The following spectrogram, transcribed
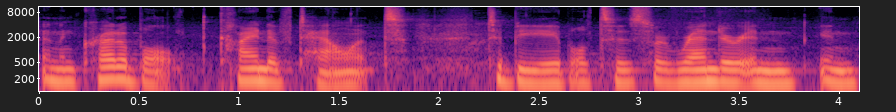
an incredible kind of talent to be able to sort of render in, in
